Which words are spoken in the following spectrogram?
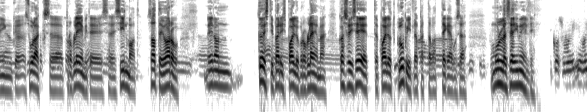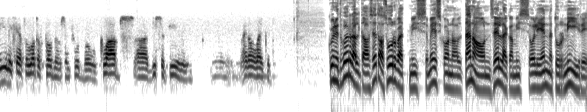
ning äh, suleks äh, probleemide ees silmad. saate ju aru, meil on tõesti päris palju probleeme, kas või see, et paljud klubid lõpetavad tegevuse. mulle see ei meeldi. Because we really have a lot of problems in football, clubs are disappearing, I don't like it kui nüüd võrrelda seda survet, mis meeskonnal täna on sellega, mis oli enne turniiri,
